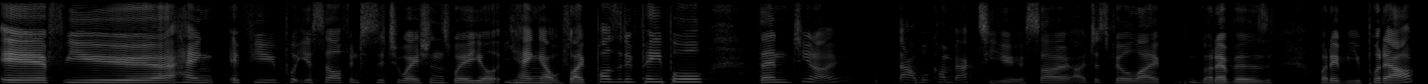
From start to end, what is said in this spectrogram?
if you hang, if you put yourself into situations where you're, you hang out with like positive people, then you know that will come back to you. So I just feel like whatever's whatever you put out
